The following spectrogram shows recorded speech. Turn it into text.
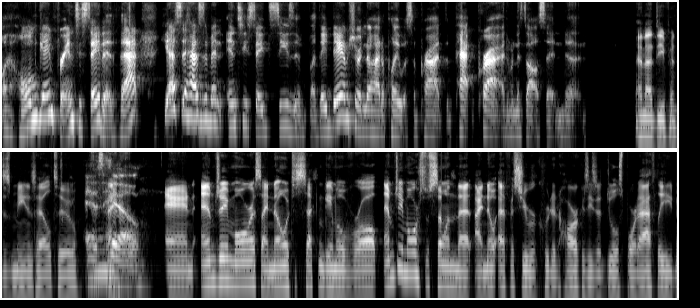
a home game for NC State at that. Yes, it hasn't been NC State season, but they damn sure know how to play with some pride, the pack pride when it's all said and done. And that defense is mean as hell too. As hell. And MJ Morris, I know it's a second game overall. MJ Morris was someone that I know FSU recruited hard because he's a dual sport athlete.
